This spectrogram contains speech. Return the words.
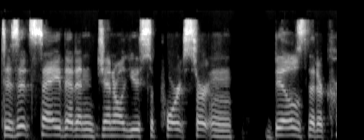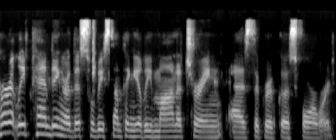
Does it say that in general you support certain bills that are currently pending, or this will be something you'll be monitoring as the group goes forward?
